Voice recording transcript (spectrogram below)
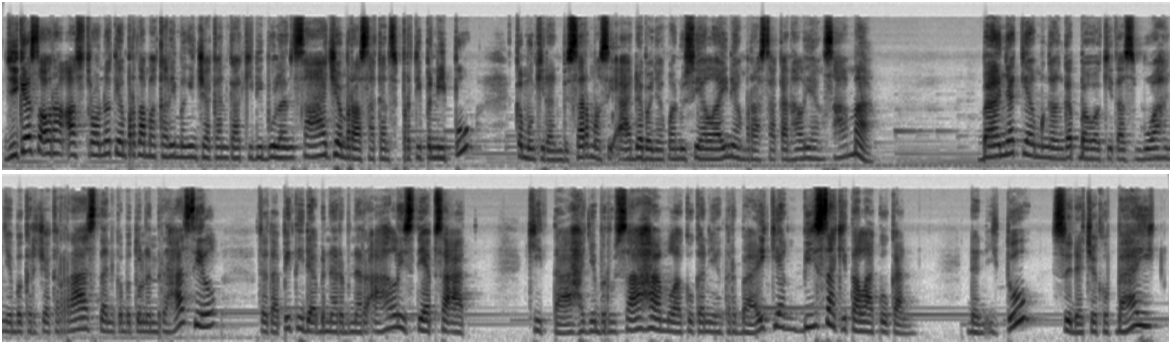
jika seorang astronot yang pertama kali menginjakan kaki di bulan saja merasakan seperti penipu, kemungkinan besar masih ada banyak manusia lain yang merasakan hal yang sama. Banyak yang menganggap bahwa kita semua hanya bekerja keras dan kebetulan berhasil, tetapi tidak benar-benar ahli setiap saat. Kita hanya berusaha melakukan yang terbaik yang bisa kita lakukan, dan itu sudah cukup baik.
